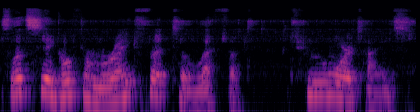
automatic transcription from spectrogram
So let's say go from right foot to left foot two more times.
